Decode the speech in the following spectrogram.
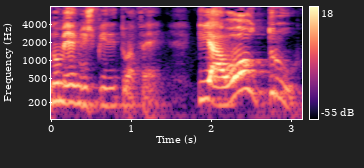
no mesmo espírito a fé. E a outro,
